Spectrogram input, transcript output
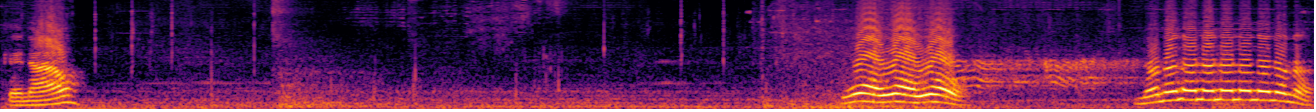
Okay, now? Whoa, whoa, whoa! No, no, no, no, no, no, no, no, no!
